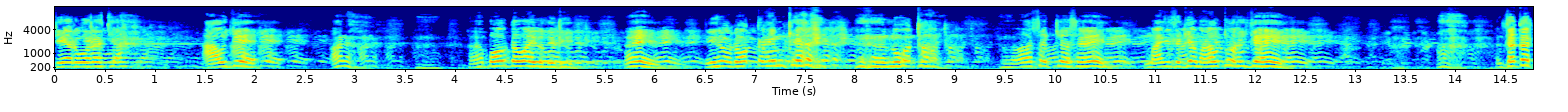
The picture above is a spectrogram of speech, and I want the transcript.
તેર વર્ષ થયા. આવજે. અને બહુ દવાઈઓ લીધી. હે, એનો ડોક્ટર એમ કે નો થાય. અશક્ય છે. મારી જગ્યામાં આવતો રહી જાય જગત.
